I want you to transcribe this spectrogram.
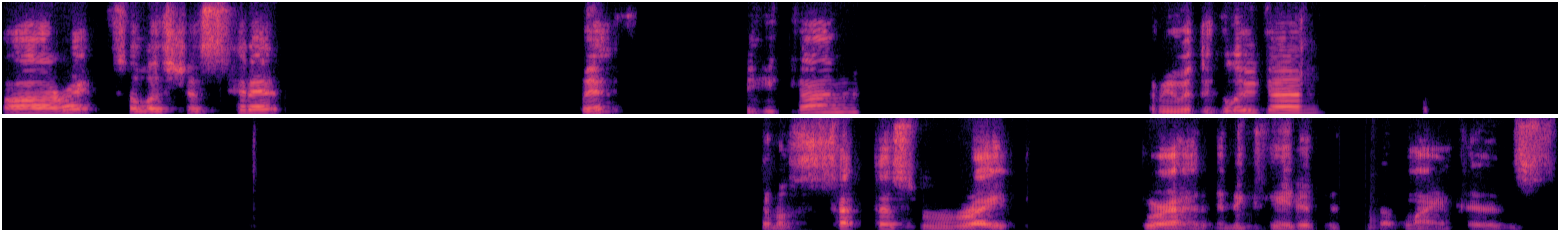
All right, so let's just hit it with the heat gun. I mean with the glue gun. Gonna set this right where I had indicated that line is.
